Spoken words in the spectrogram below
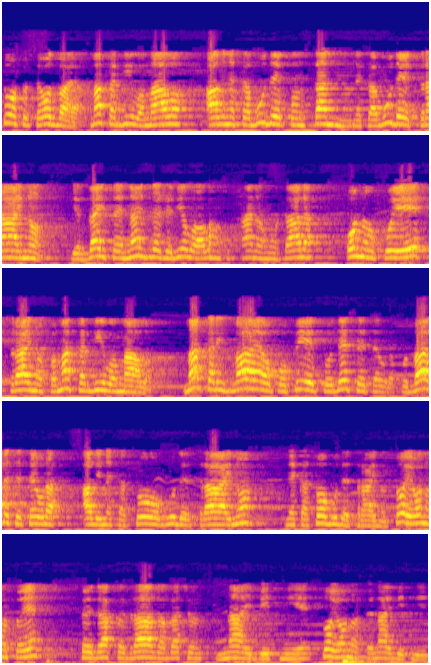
to što se odvaja, makar bilo malo, ali neka bude konstantno, neka bude trajno, jer zaista je najdraže dijelo Allah subhanahu wa ta'ala ono koje je trajno, pa makar bilo malo, makar izdvajao po 5, po 10 eura, po 20 eura, ali neka to bude trajno, neka to bude trajno. To je ono što je, što je dakle, draga braćo, najbitnije, to je ono što je najbitnije.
